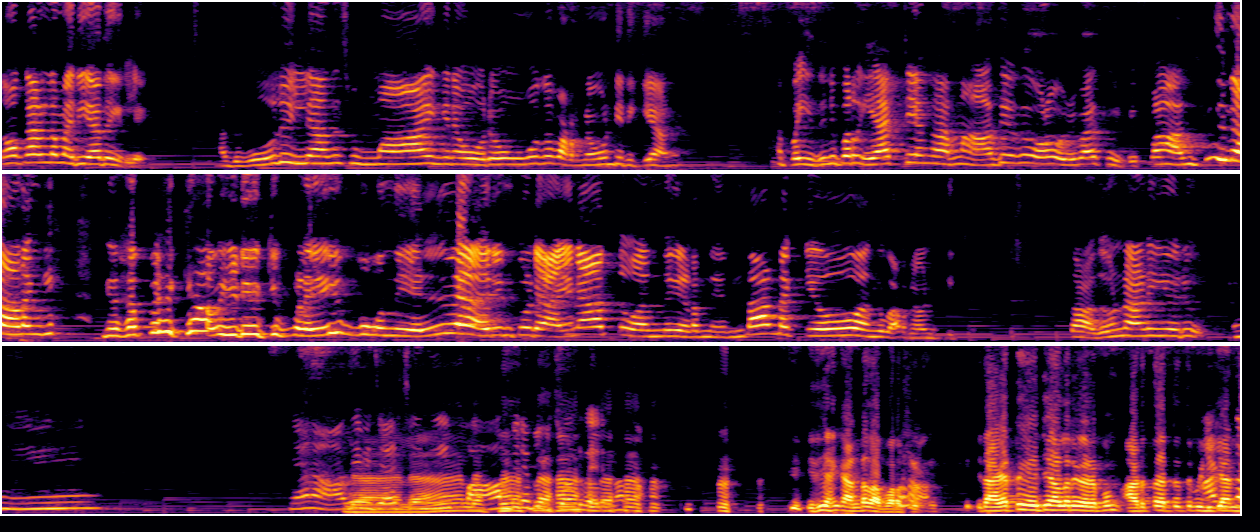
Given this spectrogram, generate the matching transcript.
നോക്കാനുള്ള മര്യാദ ഇല്ലേ അതുപോലും ഇല്ലാതെ ചുമ്മാ ഇങ്ങനെ ഓരോന്ന് പറഞ്ഞുകൊണ്ടിരിക്കുകയാണ്. അപ്പൊ ഇതിനിപ്പോ റിയാക്ട് ചെയ്യാൻ കാരണം ആദ്യമൊക്കെ കുറെ ഒഴിവാക്കി കിട്ടി ഇപ്പൊ അതിനാണെങ്കിൽ ഗ്രഹപ്പിഴയ്ക്ക് ആ വീഡിയോക്ക് പ്ലേയും പോകുന്ന എല്ലാവരും കൂടെ അതിനകത്ത് വന്ന് കിടന്ന് എന്താണ്ടൊക്കെയോ അങ്ങ് പറഞ്ഞുകൊണ്ടിരിക്കും. സോ അതുകൊണ്ടാണ് ഈ ഒരു ഞാൻ ആദ്യം വിചാരിച്ചത് നീ പാമ്പിനെ പിടിച്ചോണ്ട് വരുന്ന ഇത് ഞാൻ കണ്ടതാ പുറത്ത്. ഇത് അകത്ത് കയറ്റിയുള്ള ഒരു കുഴപ്പം അടുത്ത അറ്റത്ത് പിടിക്കാൻ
